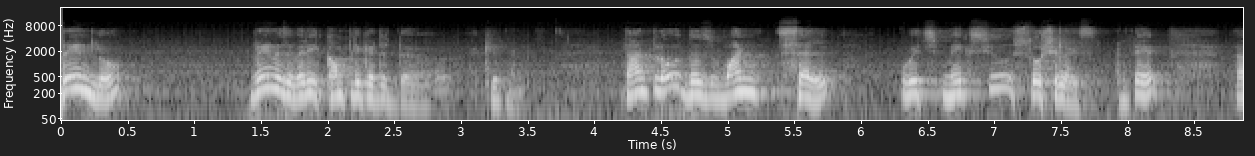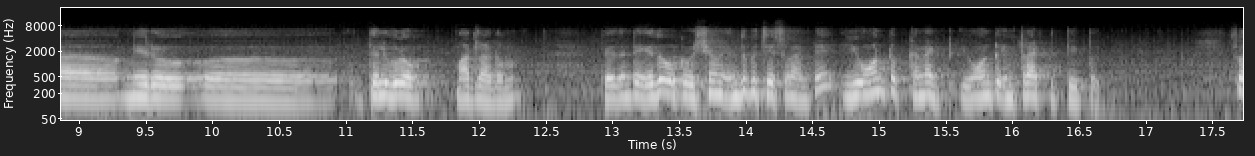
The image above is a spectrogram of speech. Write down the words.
బ్రెయిన్లో brain is a very complicated equipment దాంట్లో this one cell which makes you socialize అంటే మీరు తెలుగులో మాట్లాడడం లేదంటే ఏదో ఒక విషయం ఎందుకు చేశారంటే యూ వాంట్ టు కనెక్ట్ యూ వాంట్ టు ఇంటరాక్ట్ విత్ పీపుల్ సో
